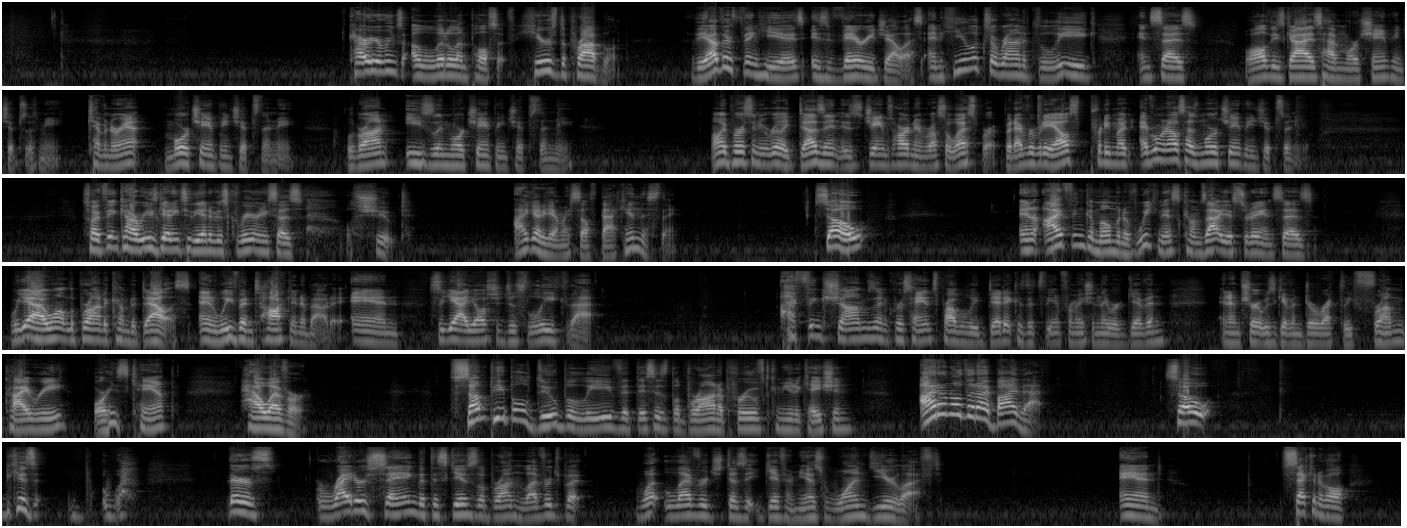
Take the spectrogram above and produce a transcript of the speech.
Kyrie Irving's a little impulsive. Here's the problem the other thing he is is very jealous, and he looks around at the league and says, "Well, all these guys have more championships with me. Kevin Durant, more championships than me. LeBron, easily more championships than me. The only person who really doesn't is James Harden and Russell Westbrook, but everybody else, pretty much everyone else has more championships than you." So I think Kyrie's getting to the end of his career, and he says, "Well, shoot, I got to get myself back in this thing." So, and I think a moment of weakness comes out yesterday and says, well, yeah, I want LeBron to come to Dallas. And we've been talking about it. And so, yeah, y'all should just leak that. I think Shams and Chris Haynes probably did it because it's the information they were given. And I'm sure it was given directly from Kyrie or his camp. However, some people do believe that this is LeBron approved communication. I don't know that I buy that. So, because there's writers saying that this gives LeBron leverage, but what leverage does it give him? He has one year left. And second of all,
